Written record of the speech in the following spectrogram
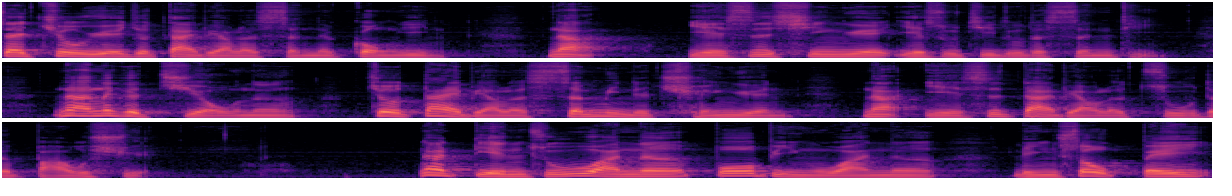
在旧约就代表了神的供应，那也是新约耶稣基督的身体。那那个酒呢，就代表了生命的泉源。那也是代表了主的宝血。那点烛完呢，波饼完呢，领受杯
